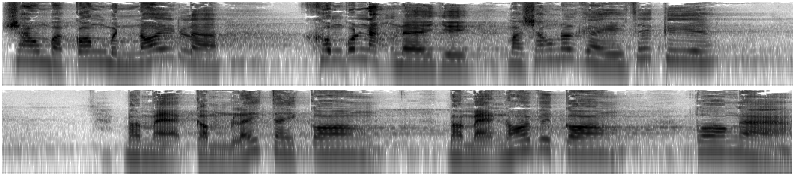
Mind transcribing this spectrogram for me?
Sao mà con mình nói là không có nặng nề gì mà sao nó gầy thế kia? Bà mẹ cầm lấy tay con. Bà mẹ nói với con con à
